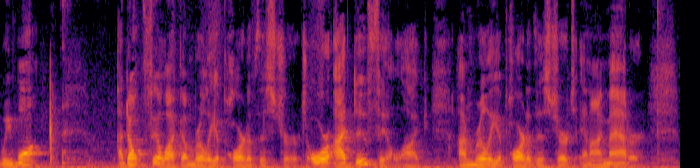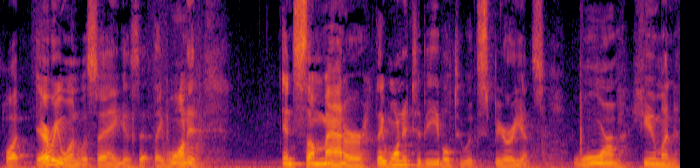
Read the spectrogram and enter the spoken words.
we want I don't feel like I'm really a part of this church, or I do feel like I'm really a part of this church and I matter. What everyone was saying is that they wanted, in some manner, they wanted to be able to experience warm human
